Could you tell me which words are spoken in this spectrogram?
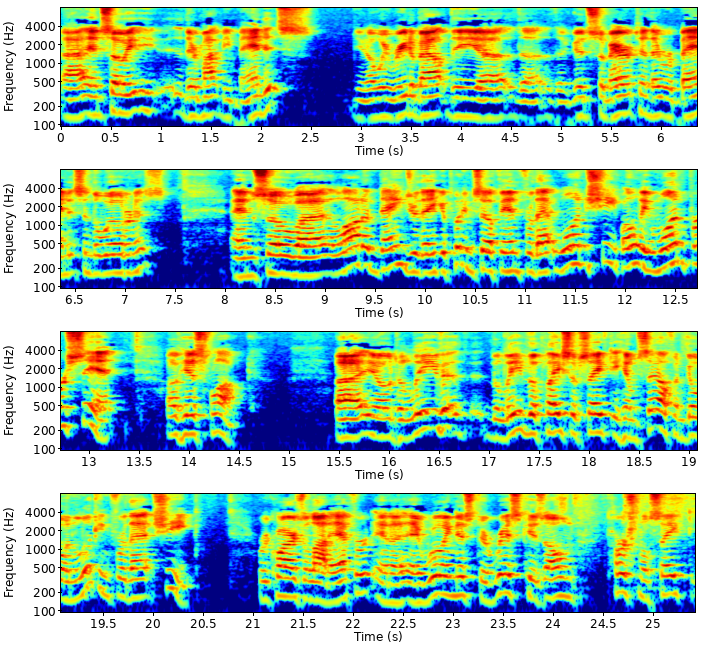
Uh, and so it, there might be bandits. You know, we read about the, uh, the, the Good Samaritan. There were bandits in the wilderness. And so uh, a lot of danger that he could put himself in for that one sheep, only 1% of his flock. Uh, you know, to leave, to leave the place of safety himself and go and looking for that sheep requires a lot of effort and a, a willingness to risk his own personal safety.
